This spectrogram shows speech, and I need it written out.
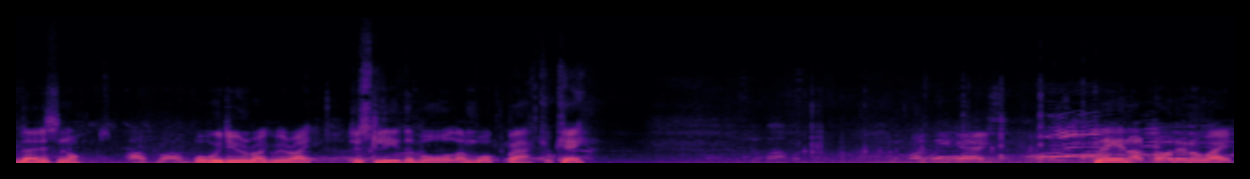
That is not what we do in rugby, right? Just leave the ball and walk back, okay? Play not rolling away.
